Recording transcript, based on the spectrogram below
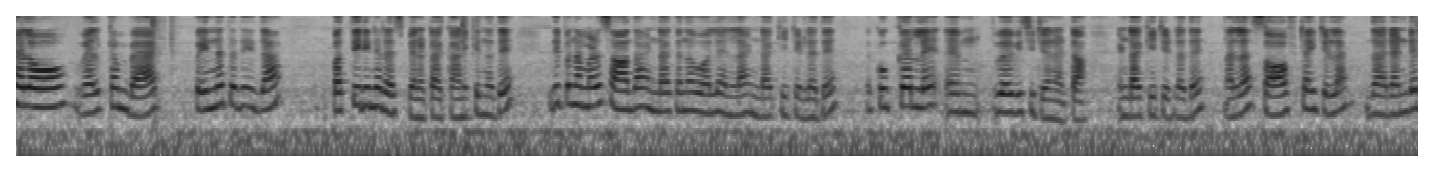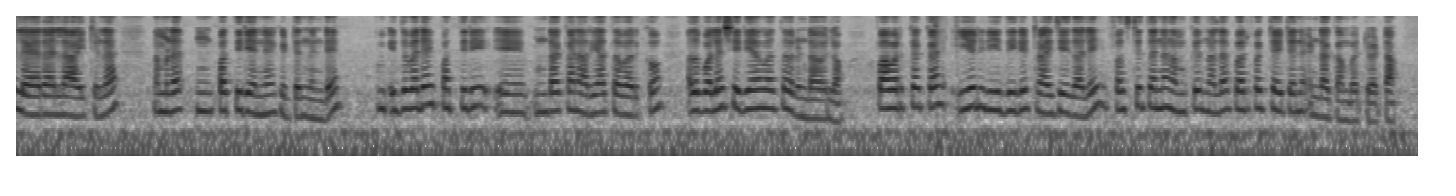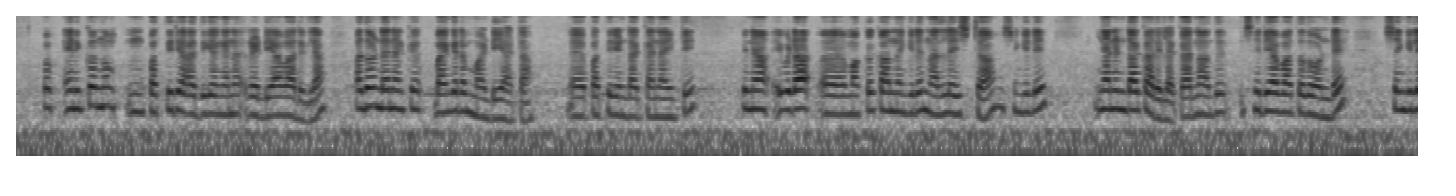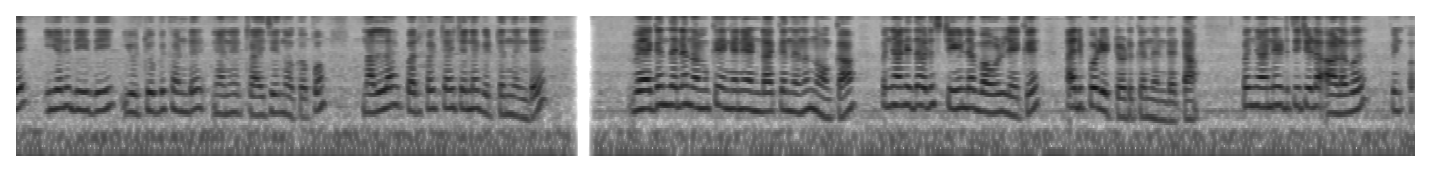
Hello welcome back അപ്പോൾ ഇന്നത്തത് ഇതാ പത്തിരിന്റെ റെസിപ്പിയാണ് കേട്ടോ കാണിക്കുന്നത്. ഇതിപ്പോൾ നമ്മൾ സാധാ ഉണ്ടാക്കുന്ന പോലെ അല്ല ഉണ്ടാക്കിയിട്ടുള്ളത് കുക്കറിൽ വേവിച്ചിട്ടാണ് കേട്ടോ ഉണ്ടാക്കിയിട്ടുള്ളത്. നല്ല സോഫ്റ്റ് ആയിട്ടുള്ള ഇതാ രണ്ട് ലെയറെല്ലാം ആയിട്ടുള്ള നമ്മുടെ പത്തിരി തന്നെ കിട്ടുന്നുണ്ട്. അപ്പം ഇതുവരെ പത്തിരി ഉണ്ടാക്കാൻ അറിയാത്തവർക്കും അതുപോലെ ശരിയാകാത്തവരുണ്ടാവുമല്ലോ അപ്പോൾ അവർക്കൊക്കെ ഈ ഒരു രീതിയിൽ ട്രൈ ചെയ്താൽ ഫസ്റ്റ് തന്നെ നമുക്ക് നല്ല പെർഫെക്റ്റ് ആയിട്ട് തന്നെ ഉണ്ടാക്കാൻ പറ്റും കേട്ടോ അപ്പം എനിക്കൊന്നും പത്തിരി അധികം അങ്ങനെ റെഡിയാവാറില്ല അതുകൊണ്ട് തന്നെ എനിക്ക് ഭയങ്കര മടിയാട്ടാ പത്തിരി ഉണ്ടാക്കാനായിട്ട്. പിന്നെ ഇവിടെ മക്കൾക്കാണെങ്കിൽ നല്ല ഇഷ്ടമാണ് പക്ഷെങ്കിൽ ഞാൻ ഉണ്ടാക്കാറില്ല. കാരണം അത് ശരിയാവാത്തത് കൊണ്ട്. പക്ഷെങ്കിൽ ഈ ഒരു രീതി യൂട്യൂബിൽ കണ്ട് ഞാൻ ട്രൈ ചെയ്ത് നോക്കിയപ്പോൾ നല്ല പെർഫെക്റ്റ് ആയിട്ട് തന്നെ കിട്ടുന്നുണ്ട്. വേഗം തന്നെ നമുക്ക് എങ്ങനെ ഉണ്ടാക്കുന്നതെന്ന് നോക്കാം. അപ്പം ഞാനിത് ഒരു സ്റ്റീലിന്റെ ബൗളിലേക്ക് അരിപ്പൊടി ഇട്ട് കൊടുക്കുന്നുണ്ട് കേട്ടോ അപ്പം ഞാൻ എടുത്തിട്ടുള്ള അളവ്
